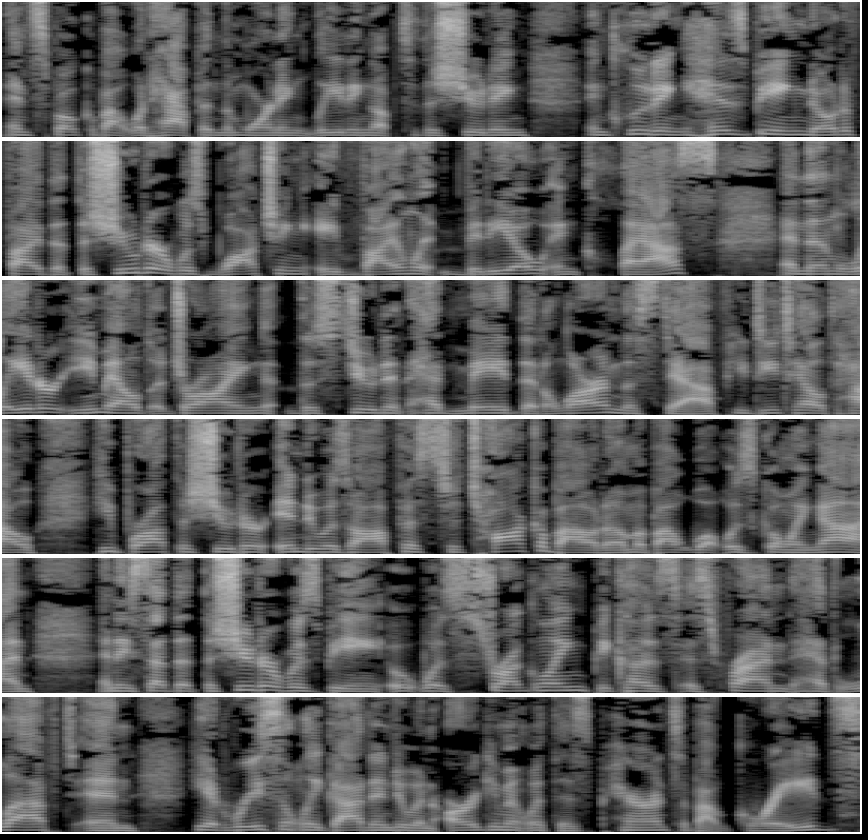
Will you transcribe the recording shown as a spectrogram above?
and spoke about what happened the morning leading up to the shooting, including his being notified that the shooter was watching a violent video in class and then later emailed a drawing the student had made that alarmed the staff. He detailed how he brought the shooter into his office to talk about him, about what was going on. And he said that the shooter was being, was struggling because his friend had left and he had recently got into an argument with his parents about grades.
